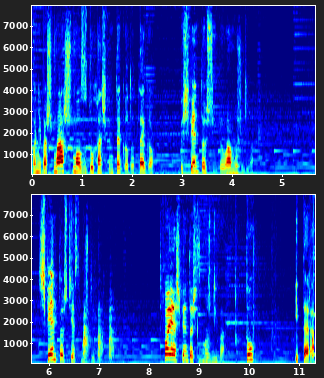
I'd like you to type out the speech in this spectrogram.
ponieważ masz moc Ducha Świętego do tego, by świętość była możliwa. Świętość jest możliwa. Twoja świętość jest możliwa. Tu i teraz.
